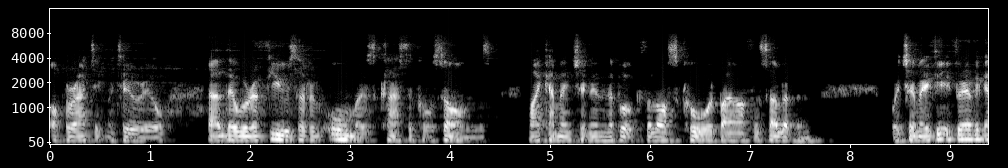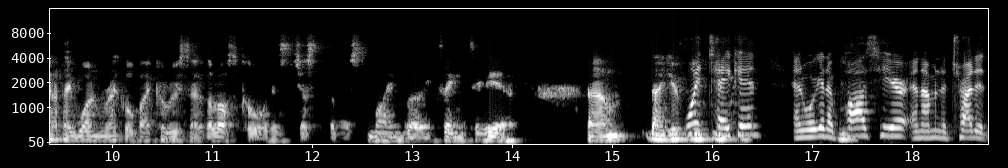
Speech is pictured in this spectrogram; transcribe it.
operatic material. Uh, there were a few sort of almost classical songs, like I mentioned in the book, "The Lost Chord" by Arthur Sullivan which I mean, if, you, are ever going to play one record by Caruso, The Lost Chord is just the most mind blowing thing to hear. Um, now you've, point you, taken, and we're going to mm. pause here, and I'm going to try to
